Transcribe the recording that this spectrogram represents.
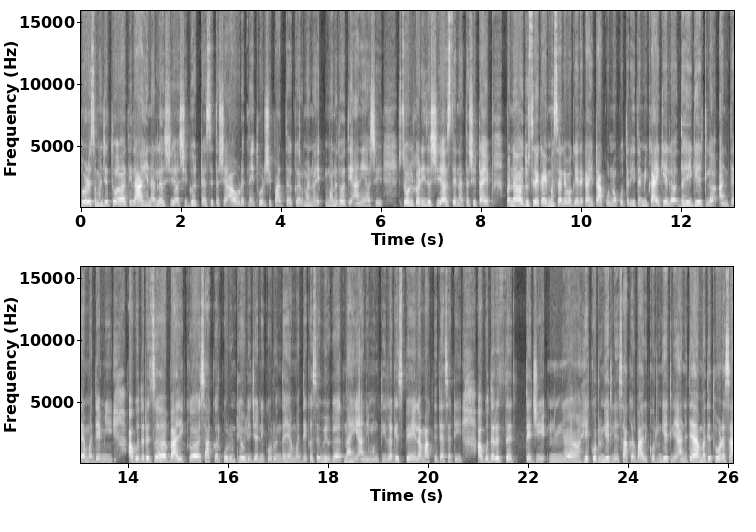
थोडंसं म्हणजे थो तिला आहे ना लसी अशी घट्ट असते तशी आवडत नाही. थोडीशी पातळ कर म्हणाय म्हणत होती. आणि अशी सोलकढी जशी असते ना तशी टाईप पण दुसरे काही मसाले वगैरे काही टाकू नको. तर इथं मी काय केलं? दही घेतलं. आणि त्यामध्ये मी अगोदरच बारीक साखर करून ठेवली. जेणेकरून दह्यामध्ये पाण्यामध्ये कसं विरघळत नाही आणि मग ती लगेच प्यायला मागते. त्यासाठी अगोदरच त्या- त्याची हे करून घेतले साखर बारीक करून घेतली आणि त्यामध्ये थोडासा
